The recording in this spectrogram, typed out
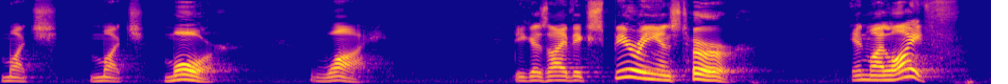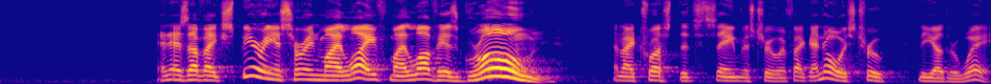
much, much more. Why? Because I've experienced her in my life. And as I've experienced her in my life, my love has grown. And I trust that the same is true. In fact, I know it's true the other way.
